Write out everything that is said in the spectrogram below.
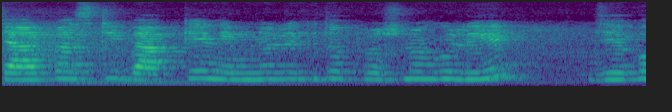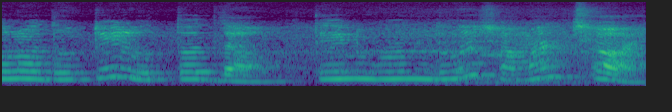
চার পাঁচটি বাক্যে নিম্নলিখিত প্রশ্নগুলির যে কোনো দুটির উত্তর দাও। তিন গুণ দুই সমান ছয়।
